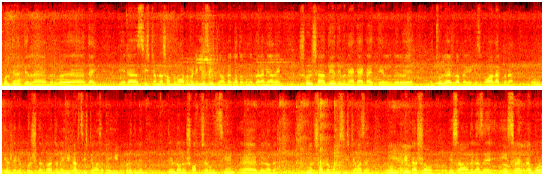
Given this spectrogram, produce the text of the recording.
খোল থেকে তেল বের করে দেয়। এটা সিস্টেমটা সম্পূর্ণ অটোমেটিকলি সিস্টেম আপনার কত কোনো প্যারা নেওয়া নেই। সরিষা দিয়ে দেবেন, একা একাই তেল বের হয়ে চলে আসবে, আপনাকে কিছু করা লাগবে না। এবং তেলটাকে পরিষ্কার করার জন্য হিটার সিস্টেম আছে, আপনি হিট করে দিলে তেলটা অনেক স্বচ্ছ এবং সেন্ট বের হবে। মানে সব রকম সিস্টেম আছে এবং ফিল্টার সহ। এছাড়াও আমাদের কাছে, এছাড়া একটা বড়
